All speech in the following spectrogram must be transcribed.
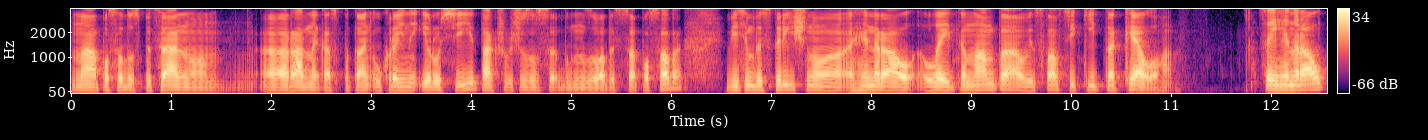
на посаду спеціального е, радника з питань України і Росії, так швидше за все буде називатися ця посада, 80-річного генерал-лейтенанта у відставці Кіта Келога. Цей генерал,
